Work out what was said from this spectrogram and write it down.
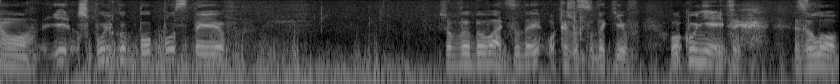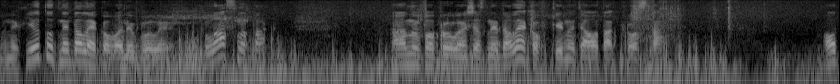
О, і шпульку попустив. Щоб вибивати сюди, о, кажу судаків, окуней цих злобних. І отут недалеко вони були. Класно так. А ну попробуємо зараз недалеко вкинути, а отак просто. Оп.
